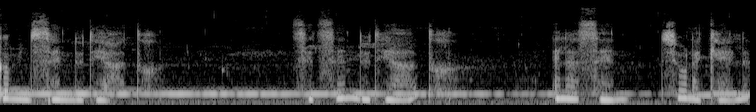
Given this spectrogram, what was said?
comme une scène de théâtre. Cette scène de théâtre est la scène sur laquelle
